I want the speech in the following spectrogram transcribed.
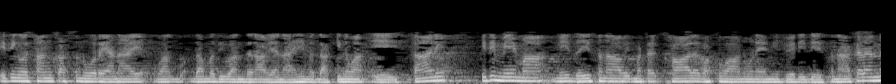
ඉතින් ඔය සංකස්ස නුවර යන අය දඹදි වන්දනාව යන අය එහෙම දකින්නවා ඒ ස්ථානේ. ඉතින් මේ මා මේ දේශනාවේ මට කාල වකවානුව නැහැ මීට වැඩි දේශනා කරන්න.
